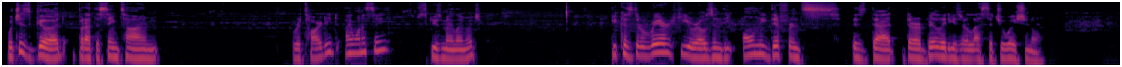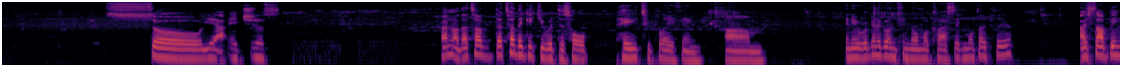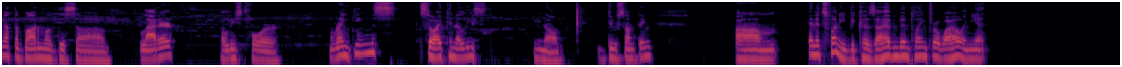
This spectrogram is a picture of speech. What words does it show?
which is good, but at the same time, retarded, I want to say. Excuse my language. Because they're rare heroes, and the only difference is that their abilities are less situational. So, yeah, it just. I don't know. That's how that's how they get you with this whole pay to play thing. Um, anyway, we're gonna go into normal classic multiplayer. I stopped being at the bottom of this uh, ladder, at least for rankings, so I can at least, you know, do something. Um, and it's funny because I haven't been playing for a while, and yet,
